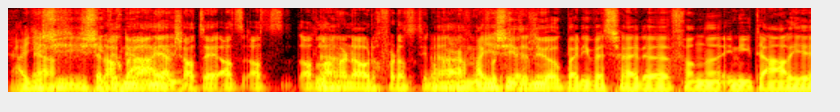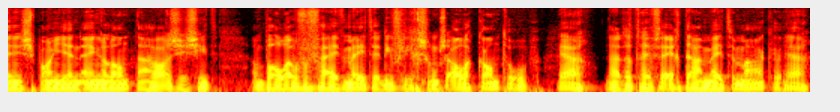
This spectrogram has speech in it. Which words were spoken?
Ja, je, Ja. ziet, je ziet het nu bij Ajax had, had, had, had Ja. langer nodig voordat het in elkaar Ja, viel maar je ziet het nu ook bij die wedstrijden van eh, in Italië, in Spanje en Engeland. Nou, als je ziet een bal over vijf meter, die vliegt soms alle kanten op. League. Nou, dat heeft echt daarmee te maken. Ja, ja.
